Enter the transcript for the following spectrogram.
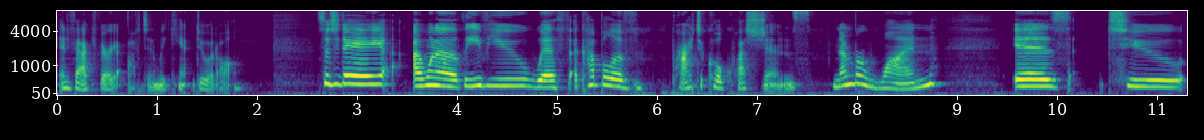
In fact, very often we can't do it all. So today, I want to leave you with a couple of practical questions. Number one is to,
